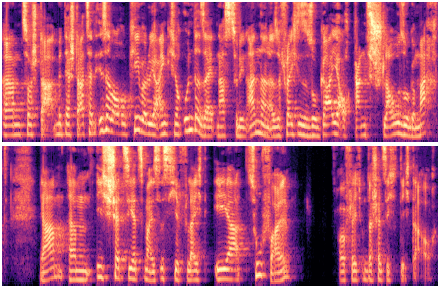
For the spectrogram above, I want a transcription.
ähm, zur Start mit der Startzeit ist aber auch okay, weil du ja eigentlich noch Unterseiten hast zu den anderen. Also vielleicht ist es sogar ja auch ganz schlau so gemacht. Ja, ähm, ich schätze jetzt mal, es ist hier vielleicht eher Zufall, aber vielleicht unterschätze ich dich da auch.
